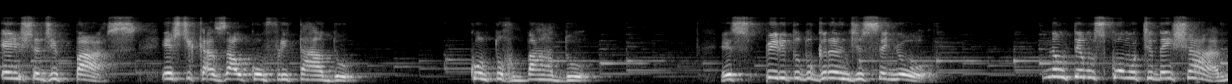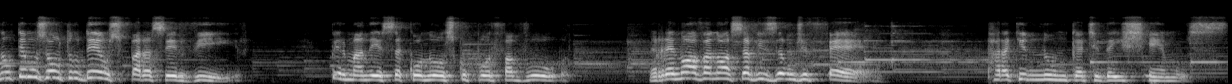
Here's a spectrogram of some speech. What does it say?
Encha de paz este casal conflitado, conturbado. Espírito do grande Senhor, não temos como te deixar, não temos outro Deus para servir. Permaneça conosco, por favor. Renova nossa visão de fé, para que nunca te deixemos.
